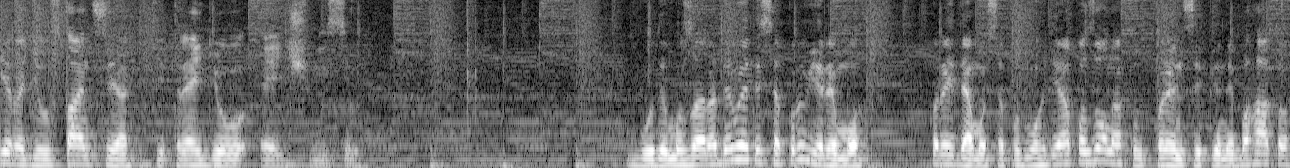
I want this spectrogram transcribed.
І радіостанція T-Radio H8. Будемо зараз дивитися, провіримо. Перейдемося по двох діапазонах. Тут, в принципі, небагато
